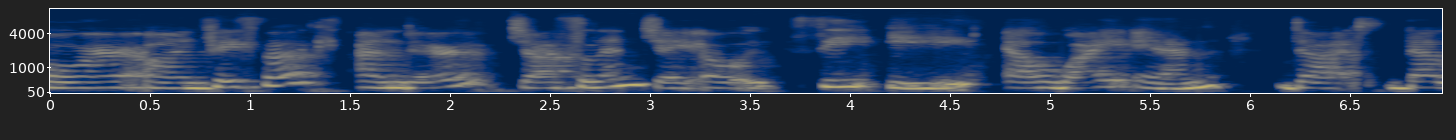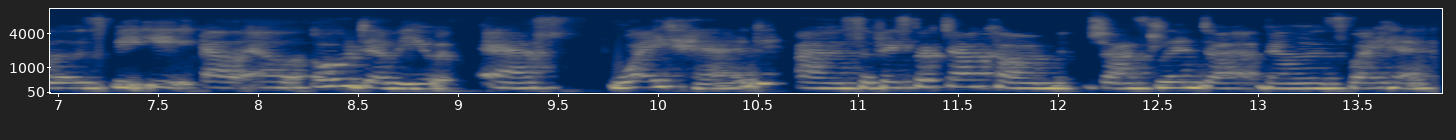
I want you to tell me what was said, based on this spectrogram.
or on Facebook under Jocelyn, J O C E L Y N dot Bellows, B E L L O W S Whitehead. Uh, so facebook.com, Jocelyn.Bellows Whitehead.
